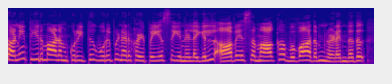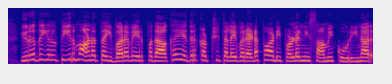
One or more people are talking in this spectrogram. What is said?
தனி தீர்மானம் குறித்து உறுப்பினர்கள் பேசிய நிலையில் ஆவேசமாக விவாதம் நடந்தது. இறுதியில் தீர்மானத்தை வரவேற்பதாக எதிர்க்கட்சித் தலைவர் எடப்பாடி பழனிசாமி கூறினார்.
